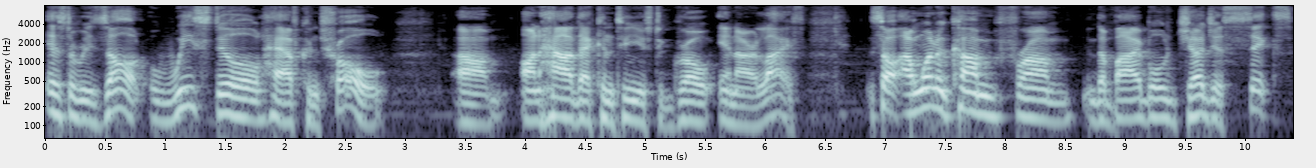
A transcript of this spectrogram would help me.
is the result, we still have control um, on how that continues to grow in our life. So I want to come from the Bible, Judges 6,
